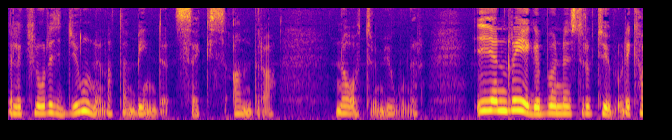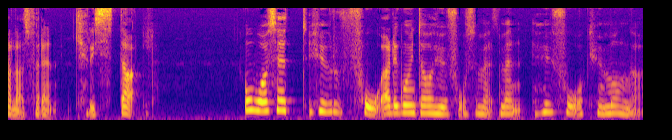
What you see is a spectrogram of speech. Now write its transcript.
eller kloridjonen att den binder sex andra natriumjoner i en regelbunden struktur och det kallas för en kristall. Oavsett hur få, det går inte att ha hur få som helst, men hur få och hur många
